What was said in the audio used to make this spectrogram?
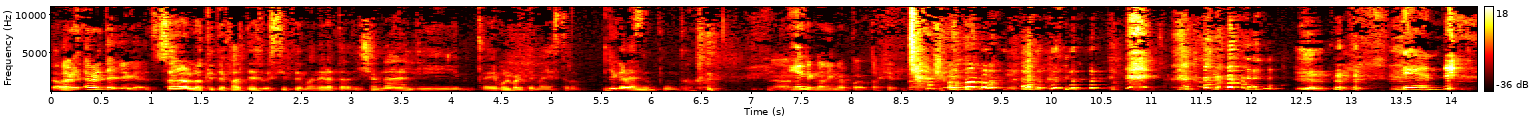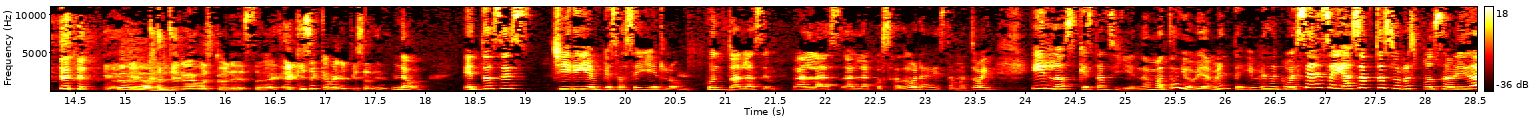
Ahor- Ahorita llegas. Solo lo que te falta es vestirte de manera tradicional y eh, volverte maestro. Llegará en un punto. No, no En- tengo dinero para traje de charro. Bien. Continuemos con esto. ¿Aquí se acaba el episodio? No. Entonces Chiri empieza a seguirlo junto a las, a las a la acosadora, esta Matoi, y los que están siguiendo a Matoi, obviamente. Y empiezan como, Sensei, acepte su responsabilidad,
